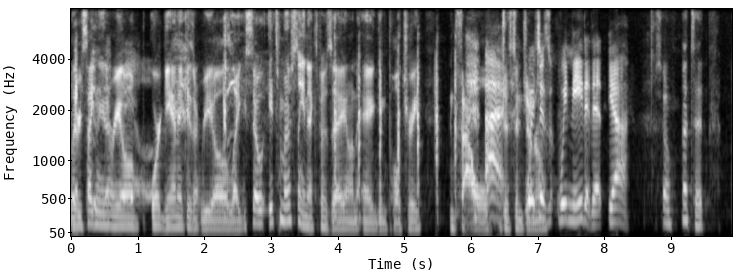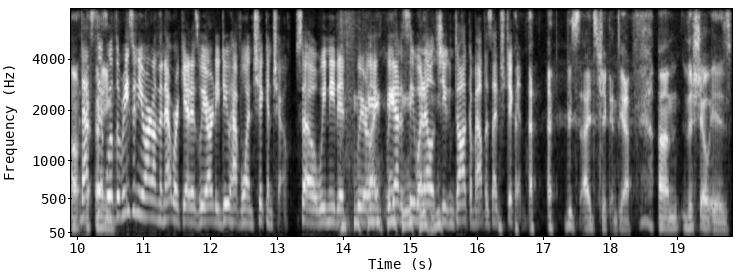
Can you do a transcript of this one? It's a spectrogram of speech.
Like recycling isn't real, real, organic isn't real. Like so, it's mostly an expose on egg and poultry and fowl, uh, just in general. Which is we needed it, yeah. So that's it. Uh, that's the, mean, well. The reason you aren't on the network yet is we already do have one chicken show. So we needed. We were like, we got to see what else you can talk about besides chickens. besides chickens, yeah. Um, the show is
